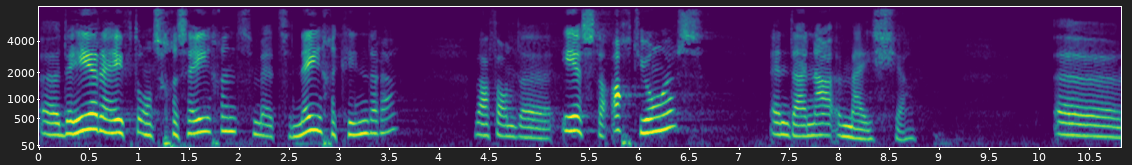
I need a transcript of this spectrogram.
Uh, de Heer heeft ons gezegend met negen kinderen, waarvan de eerste acht jongens en daarna een meisje. Uh,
